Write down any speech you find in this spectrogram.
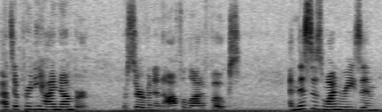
That's a pretty high number. We're serving an awful lot of folks. And this is one reason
